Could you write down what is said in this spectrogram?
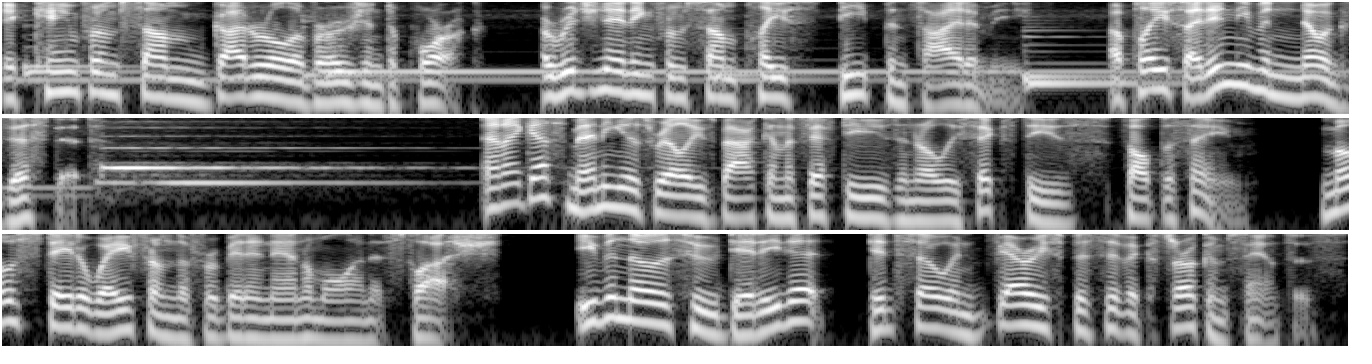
It came from some guttural aversion to pork, originating from some place deep inside of me, a place I didn't even know existed. And I guess many Israelis back in the 50s and early 60s felt the same. Most stayed away from the forbidden animal and its flesh. Even those who did eat it did so in very specific circumstances,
